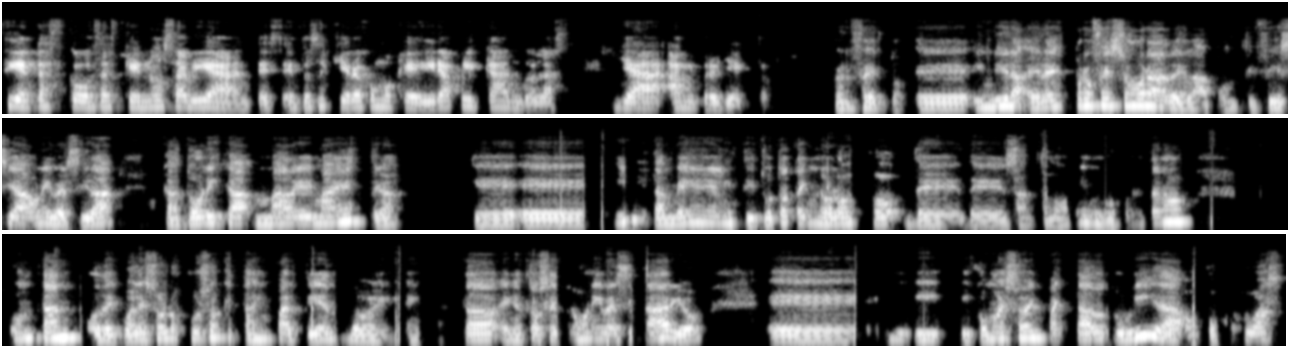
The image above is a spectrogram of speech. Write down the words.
ciertas cosas que no sabía antes, entonces quiero como que ir aplicándolas ya a mi proyecto. Perfecto. Eh, Indira, eres profesora de la Pontificia Universidad Católica Madre y Maestra eh, y también en el Instituto Tecnológico de, Santo Domingo. Cuéntanos un tanto de cuáles son los cursos que estás impartiendo en, estos centros universitarios eh, y, cómo eso ha impactado tu vida o cómo tú has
